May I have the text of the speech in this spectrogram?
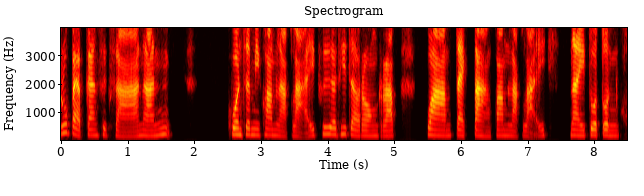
รูปแบบการศึกษานั้น ควรจะมีความหลากหลายเพื่อที่จะรองรับความแตกต่างความหลากหลาย ในตัวตนข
